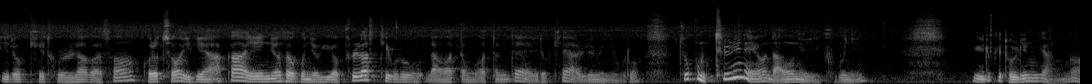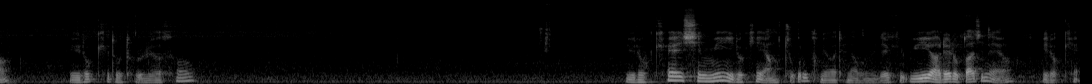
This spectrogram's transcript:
이렇게 돌아가서 그렇죠. 이게 아까 얘 녀석은 여기가 플라스틱으로 나왔던 것 같던데 이렇게 알루미늄으로 조금 틀리네요. 나오는 이 부분이 이렇게 돌리는 게 아닌가? 이렇게도 돌려서 이렇게 심이 이렇게 양쪽으로 분해가 되나 봅니다. 이렇게 위 아래로 빠지네요. 이렇게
